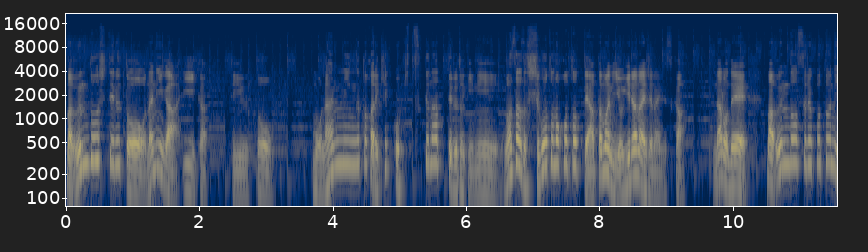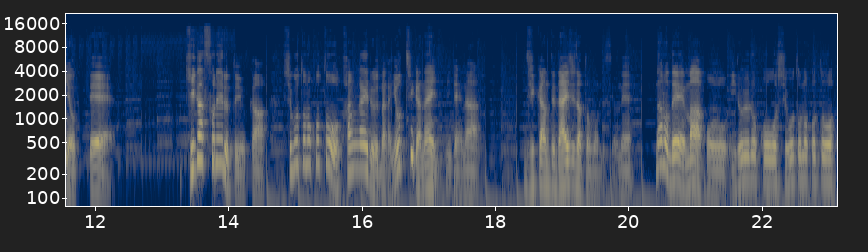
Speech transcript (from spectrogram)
まあ、運動してると何がいいかっていうと、もうランニングとかで結構きつくなってる時に、わざわざ仕事のことって頭によぎらないじゃないですか。なので、まあ、運動することによって、気がそれるというか、仕事のことを考えるなんか余地がないみたいな時間って大事だと思うんですよね。なので、まあ、こう、いろいろこう、仕事のことを、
